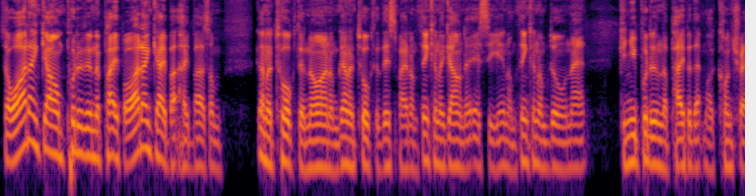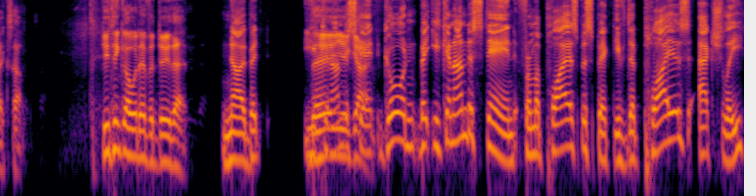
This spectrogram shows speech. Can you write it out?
So I don't go and put it in the paper. I don't go, but hey, Buzz, I'm going to talk to Nine. I'm going to talk to this mate. I'm thinking of going to SEN. I'm thinking I'm doing that. Can you put it in the paper that my contract's up? Do you think I would ever do that? No, but you There can you understand, Gordon, but you can understand from a player's perspective that players actually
